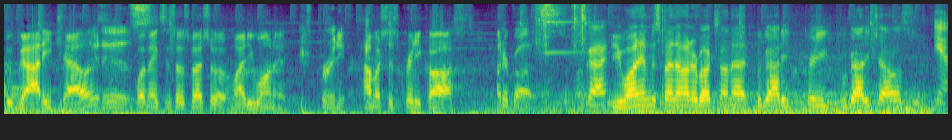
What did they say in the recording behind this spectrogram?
Bugatti Chalice? It is. What makes it so special? Why do you want it? It's pretty. How much does pretty cost? Hundred bucks. Okay. Do you want him to spend 100 bucks on that Bugatti pretty Bugatti Chalice? Yeah.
